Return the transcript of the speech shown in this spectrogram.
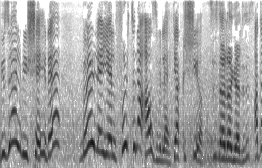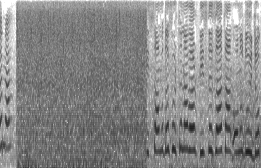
güzel bir şehre böyle yel fırtına az bile yakışıyor. Siz nereden geldiniz? Adana. İstanbul'da fırtına var. Biz de zaten onu duyduk.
